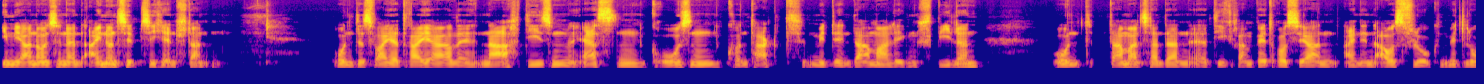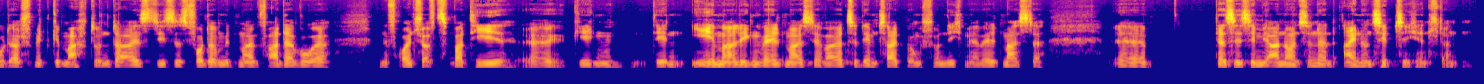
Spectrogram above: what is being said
im Jahr 1971 entstanden. Und es war ja drei Jahre nach diesem ersten großen Kontakt mit den damaligen Spielern. Und damals hat dann äh, Tigran Petrosyan einen Ausflug mit Lothar Schmidt gemacht. Und da ist dieses Foto mit meinem Vater, wo er eine Freundschaftspartie äh, gegen den ehemaligen Weltmeister, er war ja zu dem Zeitpunkt schon nicht mehr Weltmeister, äh, das ist im Jahr 1971 entstanden.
